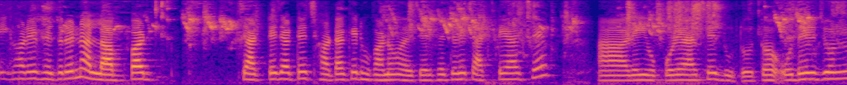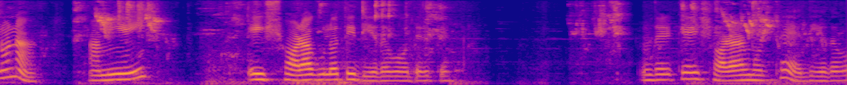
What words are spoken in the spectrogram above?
এই ঘরের ভেতরে না লাভবার চারটে চারটে ছটাকে ঢোকানো হয়েছে। এর ভেতরে চারটে আছে আর এই ওপরে আছে দুটো। তো ওদের জন্য না আমি এই এই সরাগুলোতেই দিয়ে দেবো ওদেরকে। ওদেরকে এই সরার মধ্যে দিয়ে দেবো।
